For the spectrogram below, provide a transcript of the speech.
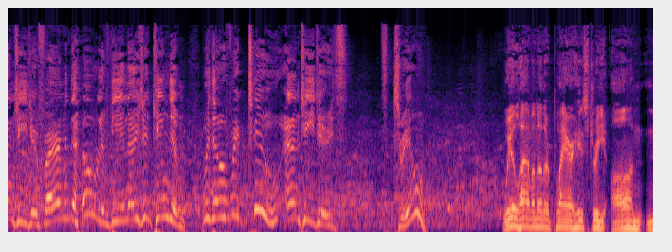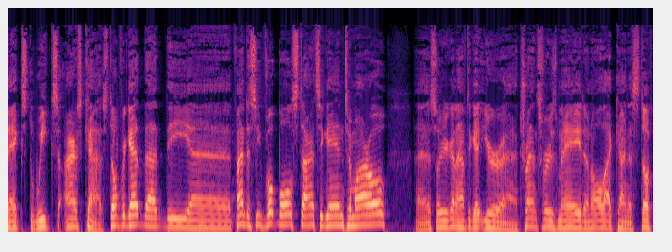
anteater farm in the whole of the United Kingdom, with over two anteaters. It's true. We'll have another player history on next week's Arsecast. Don't forget that the uh, fantasy football starts again tomorrow. Uh, so you're going to have to get your uh, transfers made and all that kind of stuff.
